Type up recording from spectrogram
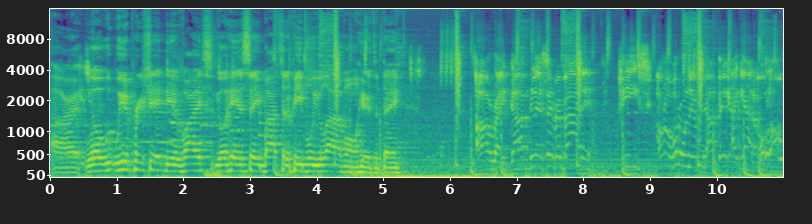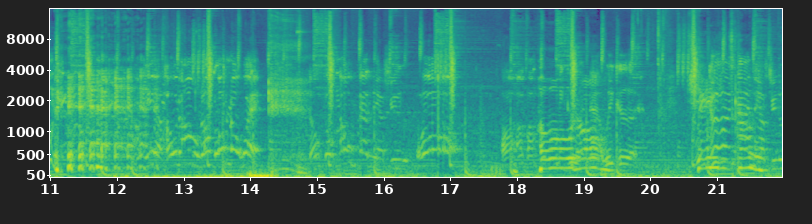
All right. Well, we- appreciate the advice. Go ahead and say bye to the people you live on. The thing. All right. God bless everybody. Peace. Hold on, hold on, nephew. I think I got it. Hold on. I'm here. Hold on. Don't go nowhere. Don't go nowhere, nephew. Oh. Oh, I'm, I'm, Hold we good now. on. We good. We good now, nephew.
